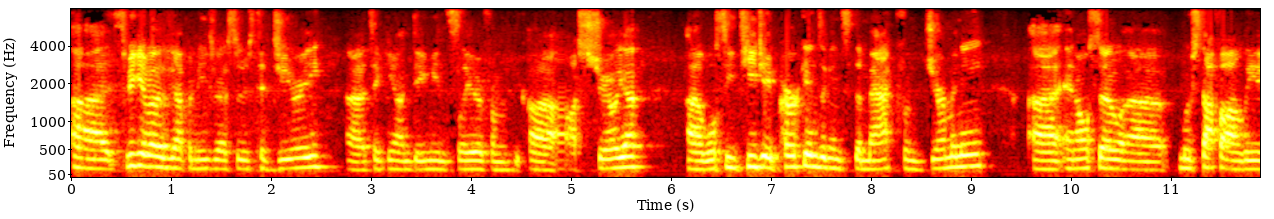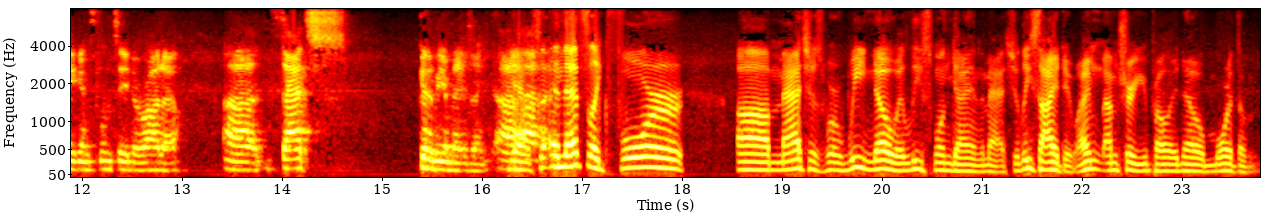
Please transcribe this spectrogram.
Uh, speaking of other Japanese wrestlers, Tajiri uh, taking on Damian Slater from uh, Australia. Uh, we'll see T.J. Perkins against the Mac from Germany, uh, and also uh, Mustafa Ali against Lince Dorado. Uh, that's going to be amazing. Uh, yeah, so, and that's like four uh, matches where we know at least one guy in the match. At least I do. I'm, I'm sure you probably know more than.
